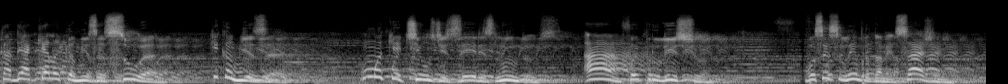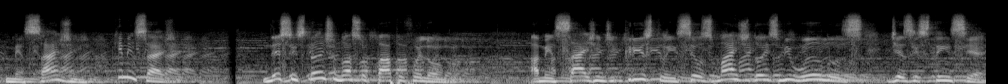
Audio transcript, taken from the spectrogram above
Cadê aquela camisa sua? Que camisa? Uma que tinha uns dizeres lindos. Ah, foi pro lixo. Você se lembra da mensagem? Mensagem? Que mensagem? Nesse instante, o nosso papo foi longo. A mensagem de Cristo em seus mais de dois mil anos de existência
